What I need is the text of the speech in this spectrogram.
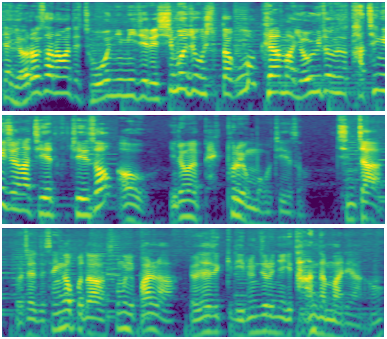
그냥 여러 사람한테 좋은 이미지를 심어주고 싶다고? 그냥 막 여기저기서 다 챙겨주잖아 뒤에, 뒤에서? 어우 이러면 100% 욕먹어 뒤에서 진짜 여자들 생각보다 소문이 빨라. 여자들끼리 이런저런 얘기 다 한단 말이야 어?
